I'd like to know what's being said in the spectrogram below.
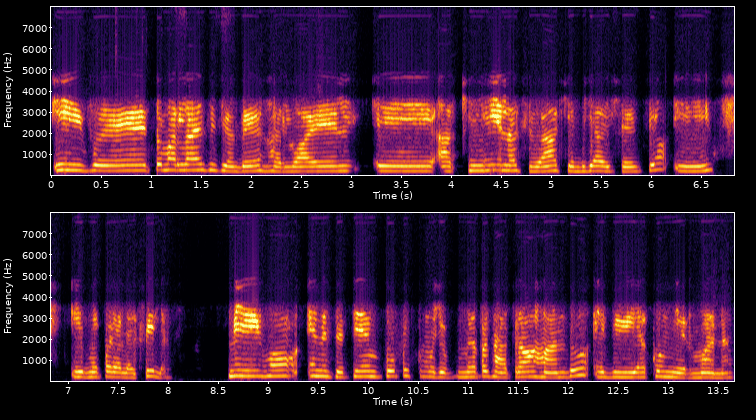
y fue tomar la decisión de dejarlo a él eh, aquí en la ciudad, aquí en Villavicencio, y irme para las filas. Mi hijo en ese tiempo, pues como yo me pasaba trabajando, él vivía con mi hermana.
